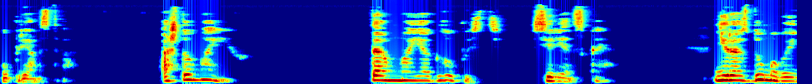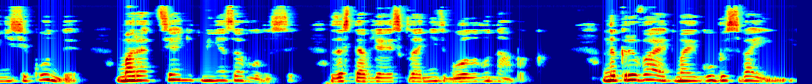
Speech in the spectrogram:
упрямство. А что в моих? Там моя глупость вселенская. Не раздумывая ни секунды, Марат тянет меня за волосы, заставляя склонить голову на бок. Накрывает мои губы своими,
